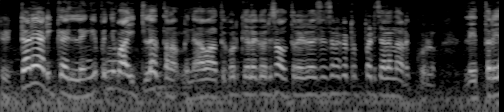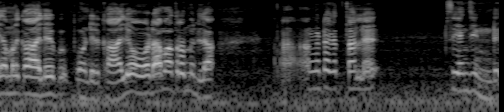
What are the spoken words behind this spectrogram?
കിട്ടണേ അടിക്കാം. ഇല്ലെങ്കിൽ ഇപ്പം ഇനി വൈറ്റിലെത്തണം പിന്നെ ആ ഭാഗത്ത് കൊടുക്കലൊക്കെ ഒരു സൗത്ത് റെയിൽവേ സ്റ്റേഷനൊക്കെ ട്രിപ്പ് അടിച്ചാലേ നടക്കുള്ളൂ. അല്ല ഇത്രയും നമ്മൾ കാൽ പോകേണ്ടി വരും. കാൽ ഓടാൻ മാത്രമൊന്നുമില്ല. അങ്ങോട്ടൊക്കെ നല്ല സി എൻ ജി ഉണ്ട്.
